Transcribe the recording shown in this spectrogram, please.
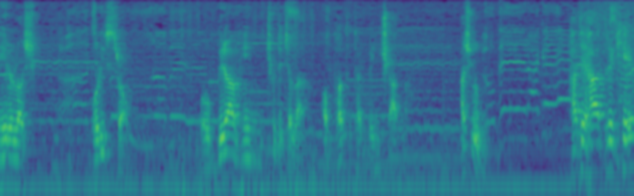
নিরলস পরিশ্রম ও বিরামহীন ছুটে চলা অব্যাহত থাকবে ইনশাআল্লাহ। আসুন। হাতে হাত রেখে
